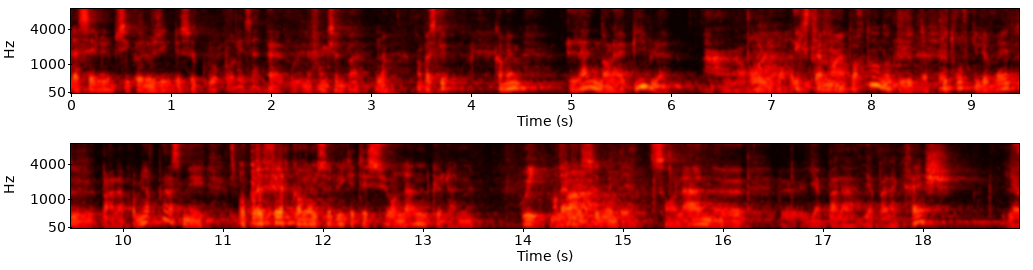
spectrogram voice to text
La cellule psychologique de secours pour les ânes. euh, ne fonctionne pas. Non. Non, parce que, quand même, l'âne dans la Bible a un rôle Ah, à extrêmement important, donc je, trouve qu'il devrait être euh, pas à la première place, mais. On préfère quand même celui qui était sur l'âne que l'âne. Oui, L'âne est secondaire. Sans l'âne, euh, euh, il n'y a, pas la- il y a pas la crèche, il n'y a,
